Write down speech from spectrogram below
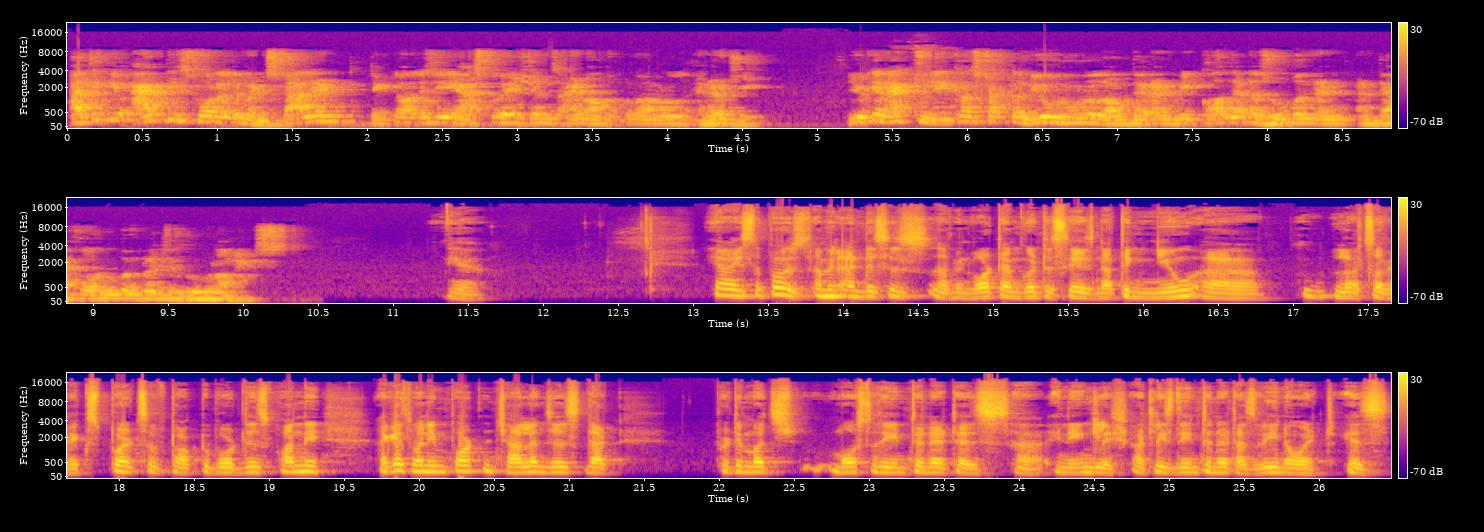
I think you add these four elements talent, technology, aspirations, and entrepreneurial energy. You can actually construct a new rural out there, and we call that as Rurban and, and therefore Rurban Bridge and Rurbanomics. Yeah. Yeah, I suppose. I mean, and this is, I mean, what I'm going to say is nothing new. Uh, lots of experts have talked about this. One, I guess, one important challenge is that pretty much most of the internet is uh, in English. At least the internet as we know it is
